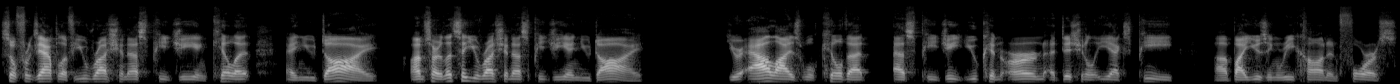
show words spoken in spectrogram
So, for example, if you rush an SPG and kill it and you die, I'm sorry, let's say you rush an SPG and you die, your allies will kill that SPG. You can earn additional EXP uh, by using recon and force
